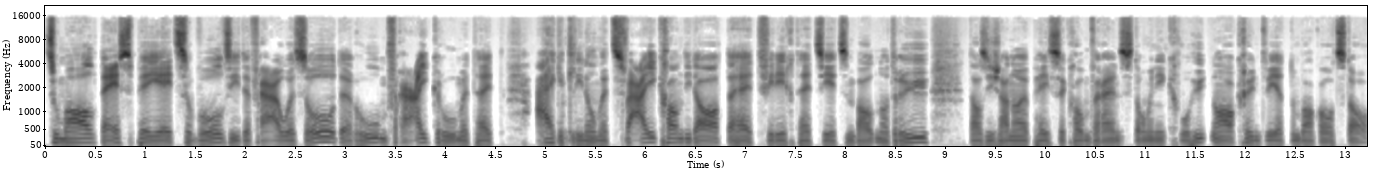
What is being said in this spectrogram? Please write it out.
Zumal die SP jetzt, obwohl sie den Frauen so den Raum freigeräumt hat, eigentlich nur zwei Kandidaten hat. Vielleicht hat sie jetzt bald noch drei. Das ist auch noch eine Pressekonferenz, Dominik, die heute noch angekündigt wird. Um was geht's da?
